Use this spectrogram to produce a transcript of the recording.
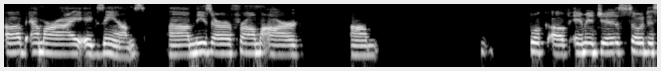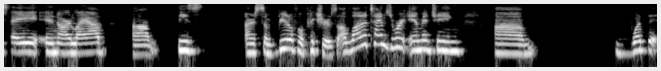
of MRI exams. Um, these are from our um, book of images, so to say, in our lab. Um, these are some beautiful pictures. A lot of times we're imaging um, what the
